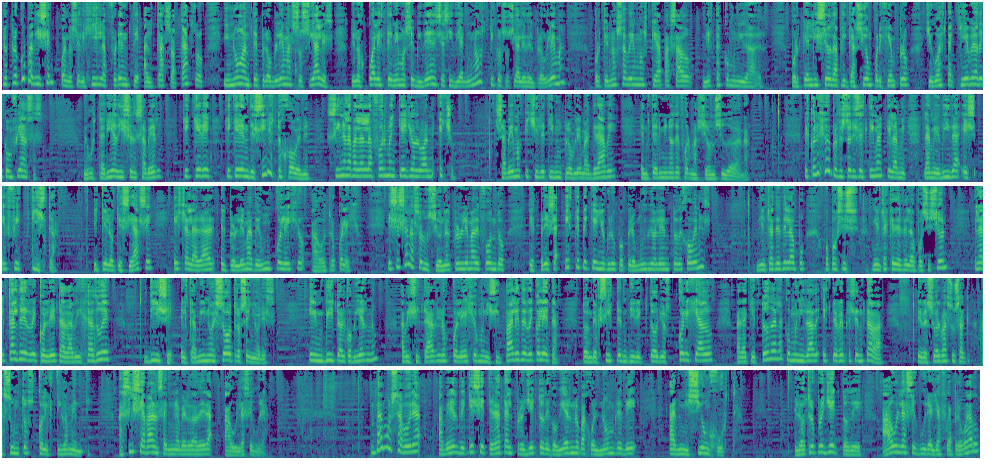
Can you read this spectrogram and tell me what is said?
Nos preocupa, dicen, cuando se legisla frente al caso a caso y no ante problemas sociales de los cuales tenemos evidencias y diagnósticos sociales del problema, porque no sabemos qué ha pasado en estas comunidades. ¿Por qué el liceo de aplicación, por ejemplo, llegó a esta quiebra de confianzas? Me gustaría, dicen, saber qué, quiere, qué quieren decir estos jóvenes, sin alabar la forma en que ellos lo han hecho. Sabemos que Chile tiene un problema grave en términos de formación ciudadana. El Colegio de Profesores estima que la, la medida es efectista y que lo que se hace es trasladar el problema de un colegio a otro colegio. ¿Es esa la solución al problema de fondo que expresa este pequeño grupo pero muy violento de jóvenes? Mientras, desde la mientras que desde la oposición el alcalde de Recoleta, David Jadue, dice, el camino es otro, señores. Invito al gobierno a visitar los colegios municipales de Recoleta, donde existen directorios colegiados para que toda la comunidad esté representada y resuelva sus asuntos colectivamente. Así se avanza en una verdadera aula segura. Vamos ahora a ver de qué se trata el proyecto de gobierno bajo el nombre de Admisión Justa. El otro proyecto de Aula Segura ya fue aprobado.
